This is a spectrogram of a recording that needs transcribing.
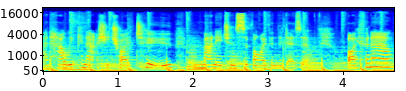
and how we can actually try to manage and survive in the desert. Bye for now.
